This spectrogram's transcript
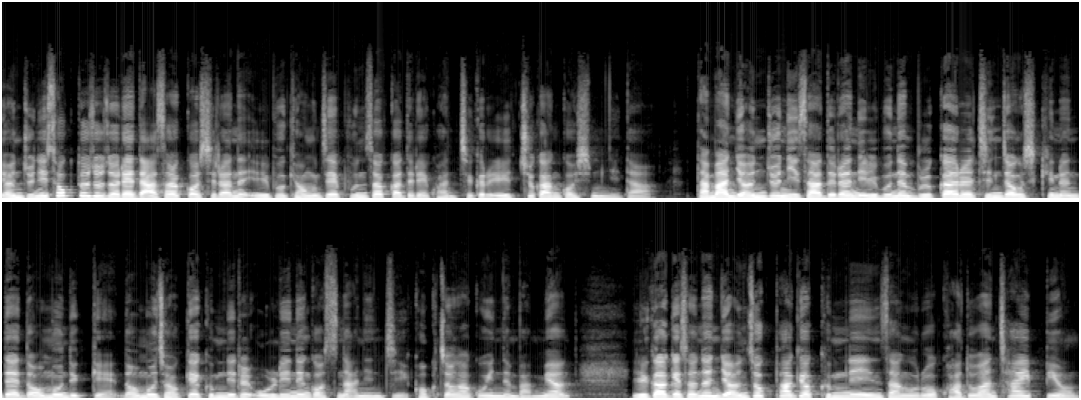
연준이 속도 조절에 나설 것이라는 일부 경제 분석가들의 관측을 일축한 것입니다. 다만 연준 이사들은 일부는 물가를 진정시키는데 너무 늦게, 너무 적게 금리를 올리는 것은 아닌지 걱정하고 있는 반면 일각에서는 연속 파격 금리 인상으로 과도한 차입 비용,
